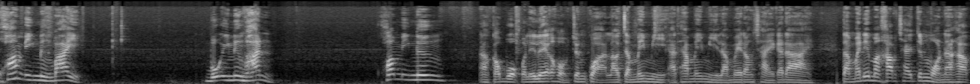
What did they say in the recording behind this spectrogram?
คว่ำอีกหนึ่งใบ บวกอีกหนึ่งพันคว่ำอีกหนึ่งอะก็บวกไปเรื่อยๆครับผมจนกว่าเราจะไม่มีอะถ้าไม่มีเราไม่ต้องใช้ก็ได้ แต่ไม่ได้บังคับใช้จนหมดนะครับ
